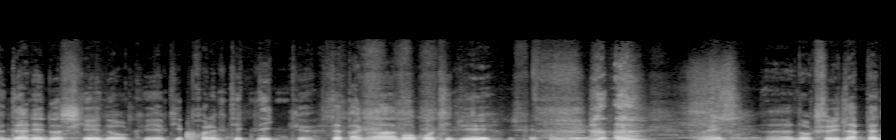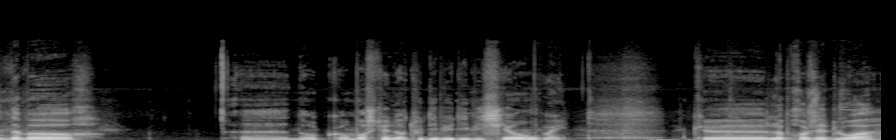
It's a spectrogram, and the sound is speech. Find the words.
Un dernier dossier, donc il y a un petit problème technique, c'est pas grave, on continue. Euh, donc celui de la peine de mort. Euh, donc on mentionne dans tout début d'émission que le projet de loi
